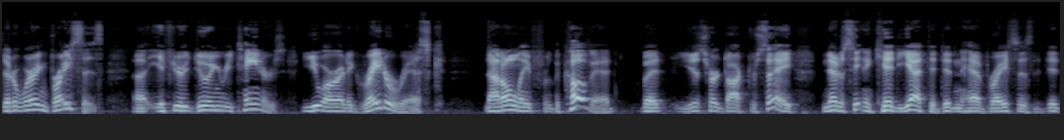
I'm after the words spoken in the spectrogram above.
that are wearing braces. Uh, if you're doing retainers, you are at a greater risk, not only for the COVID, but you just heard doctor say, never seen a kid yet that didn't have braces that did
